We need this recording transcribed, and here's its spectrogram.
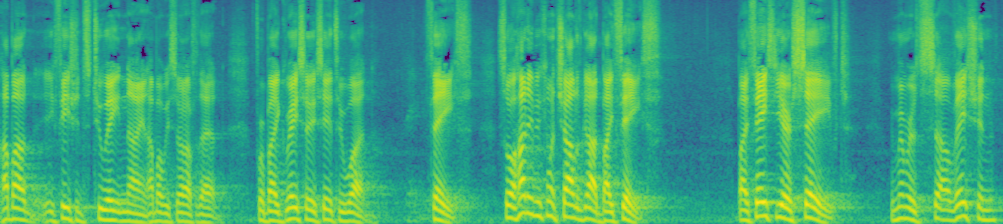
How about Ephesians 2 8 and 9? How about we start off with that? For by grace are you saved through what? Faith. So, how do you become a child of God? By faith. By faith, you are saved. Remember, salvation,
